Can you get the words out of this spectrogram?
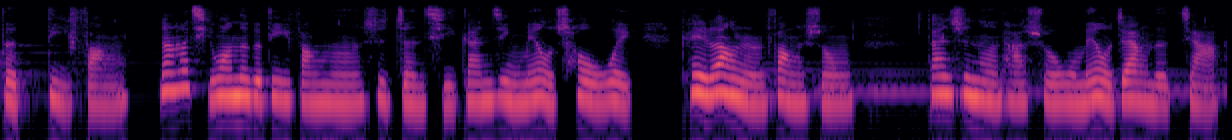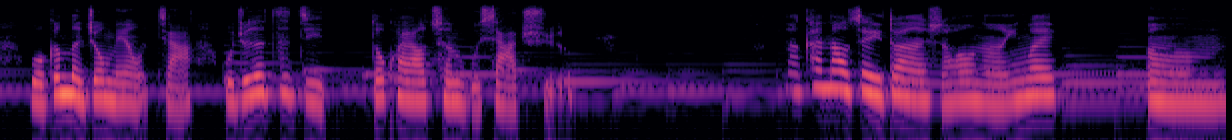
的地方。那他期望那个地方呢，是整齐干净，没有臭味，可以让人放松。但是呢，他说我没有这样的家，我根本就没有家，我觉得自己都快要撑不下去了。那看到这一段的时候呢，因为嗯，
